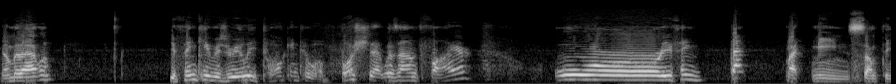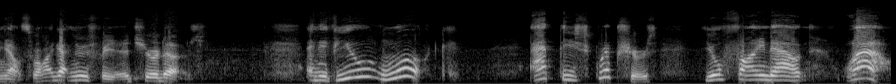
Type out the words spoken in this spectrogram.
Remember that one? You think he was really talking to a bush that was on fire? Or you think might mean something else. Well, I got news for you. It sure does. And if you look at these scriptures, you'll find out, wow,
